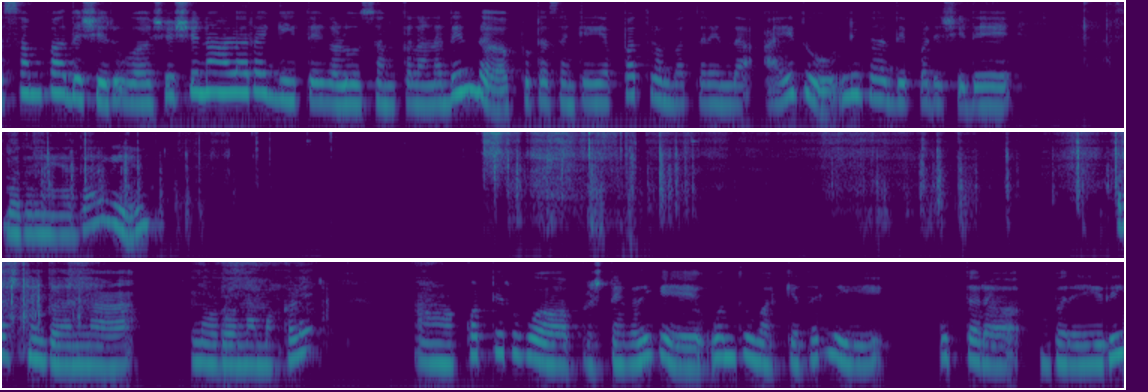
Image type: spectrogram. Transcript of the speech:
ಸಂಪಾದಿಸಿರುವ ಶಿಶುನಾಳರ ಗೀತೆಗಳು ಸಂಕಲನದಿಂದ ಪುಟ ಸಂಖ್ಯೆ ಎಪ್ಪತ್ತೊಂಬತ್ತರಿಂದ ಐದು ನಿಗದಿಪಡಿಸಿದೆ. ಮೊದಲನೆಯದಾಗಿ ಪ್ರಶ್ನೆಗಳನ್ನು ನೋಡೋಣ ಮಕ್ಕಳೇ. ಕೊಟ್ಟಿರುವ ಪ್ರಶ್ನೆಗಳಿಗೆ ಒಂದು ವಾಕ್ಯದಲ್ಲಿ ಉತ್ತರ ಬರೆಯಿರಿ.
